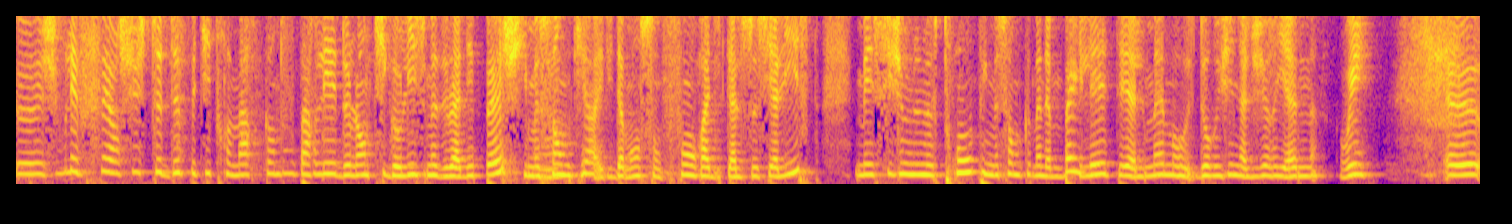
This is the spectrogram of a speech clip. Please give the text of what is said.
Euh, je voulais faire juste deux petites remarques. Quand vous parlez de l'antigolisme de la dépêche, il me semble qu'il y a évidemment son fond radical socialiste, mais si je me trompe, il me semble que Mme Bailey était elle-même d'origine algérienne. Oui. Euh,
